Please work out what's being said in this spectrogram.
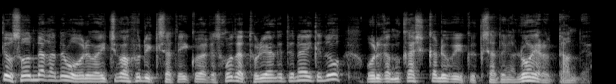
でもその中でも俺は一番古い喫茶店1個だけそこでは取り上げてないけど俺が昔からよく行く喫茶店がロイヤルってあるんだよ。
